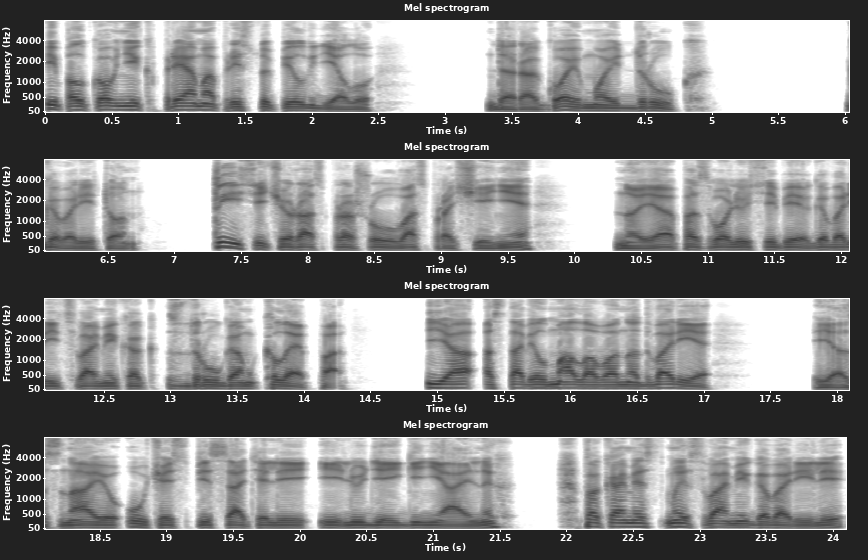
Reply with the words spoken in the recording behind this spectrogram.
и полковник прямо приступил к делу. «Дорогой мой друг», — говорит он, — «тысячу раз прошу у вас прощения» но я позволю себе говорить с вами как с другом Клэпа. Я оставил малого на дворе. Я знаю участь писателей и людей гениальных. Пока мест мы с вами говорили,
